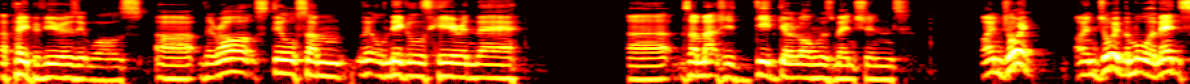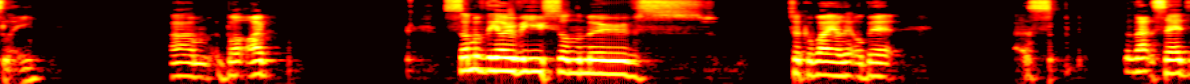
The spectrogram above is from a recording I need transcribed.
a pay per view as it was, uh, there are still some little niggles here and there. Uh, some matches did go long, as mentioned. I enjoyed, I enjoyed them all immensely. Um, but I, some of the overuse on the moves took away a little bit. But that said,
